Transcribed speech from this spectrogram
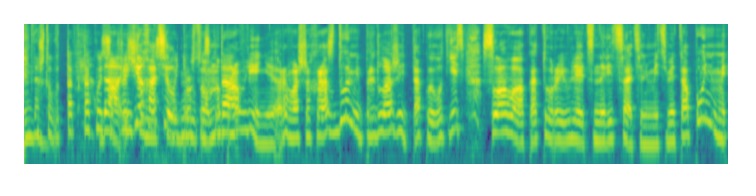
Да. Ну что, вот так, такой Да, я хотела просто выпуск. вам да. направление ваших раздумий предложить такое. Вот есть слова, которые являются нарицательными этими топонимами,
